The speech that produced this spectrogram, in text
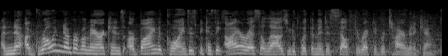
a, no- a growing number of Americans are buying the coins is because the IRS allows you to put them into self directed retirement accounts.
